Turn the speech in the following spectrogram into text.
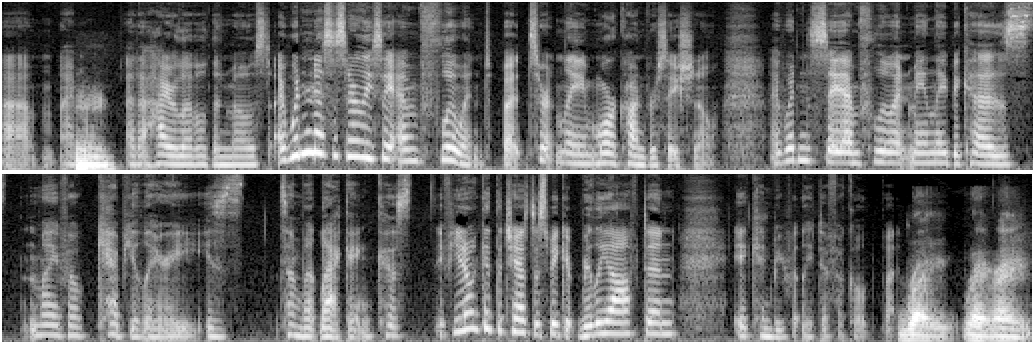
um, I'm mm. at a higher level than most. I wouldn't necessarily say I'm fluent, but certainly more conversational. I wouldn't say I'm fluent mainly because my vocabulary is somewhat lacking because if you don't get the chance to speak it really often, it can be really difficult. But right, right, right.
